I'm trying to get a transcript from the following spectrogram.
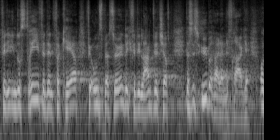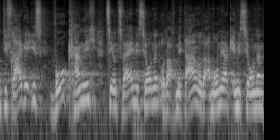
für die Industrie, für den Verkehr, für uns persönlich, für die Landwirtschaft. Das ist überall eine Frage. Und die Frage ist, wo kann ich CO2-Emissionen oder auch Methan- oder Ammoniak-Emissionen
